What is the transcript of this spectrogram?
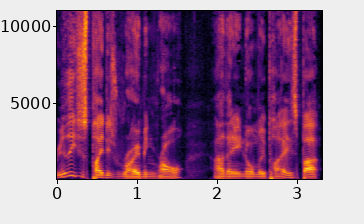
Really just played his roaming role uh, that he normally plays, but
